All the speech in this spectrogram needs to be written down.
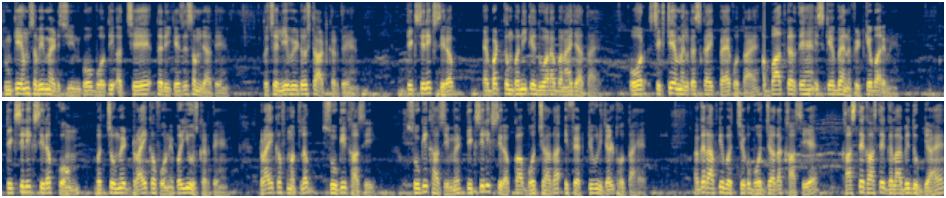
क्योंकि हम सभी मेडिसिन को बहुत ही अच्छे तरीके से समझाते हैं। तो चलिए वीडियो स्टार्ट करते हैं। टिक्सिलिक सिरप एबट कंपनी के द्वारा बनाया जाता है और 60 एम का इसका एक पैक होता है। अब बात करते हैं इसके बेनिफिट के बारे में। टिक्सिलिक सिरप को हम बच्चों में ड्राई कफ होने पर यूज़ करते हैं। ड्राई कफ मतलब सूखी खांसी। सूखी खांसी में टिक्सिलिक सिरप का बहुत ज़्यादा इफ़ेक्टिव रिज़ल्ट होता है। अगर आपके बच्चे को बहुत ज़्यादा खांसी है खांसते खांसते गला भी दुख गया है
